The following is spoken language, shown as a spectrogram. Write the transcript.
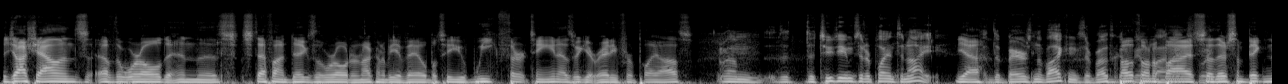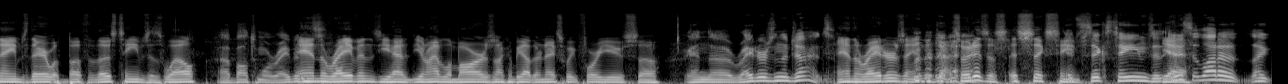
the Josh Allens of the world and the Stefon Diggs of the world are not going to be available to you week 13 as we get ready for playoffs. Um, the the two teams that are playing tonight, Yeah. the Bears and the Vikings, they're both Both be on a bye, so week. there's some big names there with both of those teams as well. uh, Baltimore Ravens And the Ravens, you have you don't have Lamar's not going to be out there next week for you. So and the Raiders and the Giants. and the Raiders and the Giants. So it is a, it's six It's teams. six teams. It- Yeah. It's a lot of like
